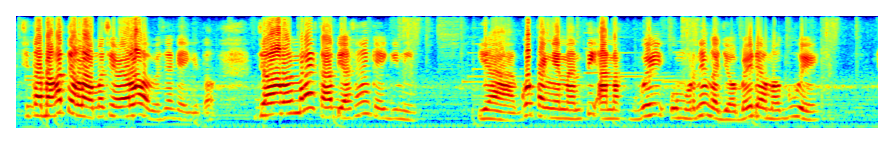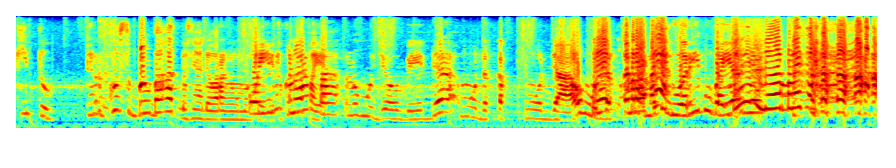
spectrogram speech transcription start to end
Cinta banget ya lo sama cewek lo biasanya kayak gitu. Jawaban mereka biasanya kayak gini ya gue pengen nanti anak gue umurnya nggak jauh beda sama gue. Gitu. Dan gue sebel banget biasanya ada orang ngomong Oh kayak gitu. Kenapa, ya? Lu mau jauh beda, mau deket, mau jauh, mau Mereka- deket sama aja 2000 bayarnya. Bener mereka.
